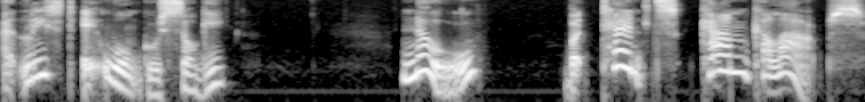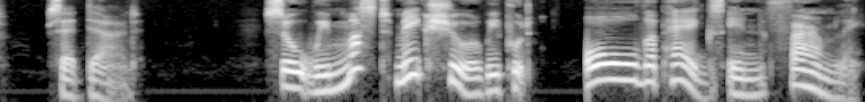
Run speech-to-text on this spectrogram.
At least it won't go soggy. No, but tents can collapse, said Dad. So we must make sure we put all the pegs in firmly.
